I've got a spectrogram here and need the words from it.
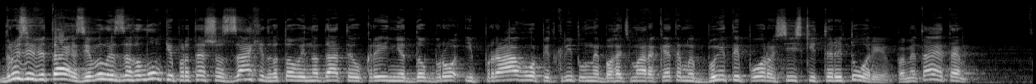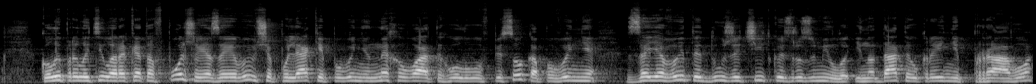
Друзі, вітаю! З'явились заголовки про те, що Захід готовий надати Україні добро і право, підкріплене багатьма ракетами, бити по російській території. Пам'ятаєте? Коли прилетіла ракета в Польщу, я заявив, що поляки повинні не ховати голову в пісок, а повинні заявити дуже чітко і зрозуміло і надати Україні право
